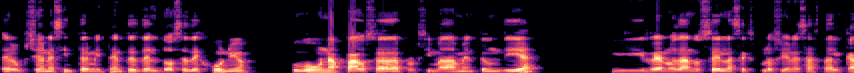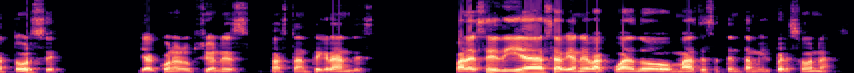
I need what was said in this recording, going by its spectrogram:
erupciones intermitentes del 12 de junio, Hubo una pausa de aproximadamente un día y reanudándose las explosiones hasta el 14, ya con erupciones bastante grandes. Para ese día se habían evacuado más de 70 mil personas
